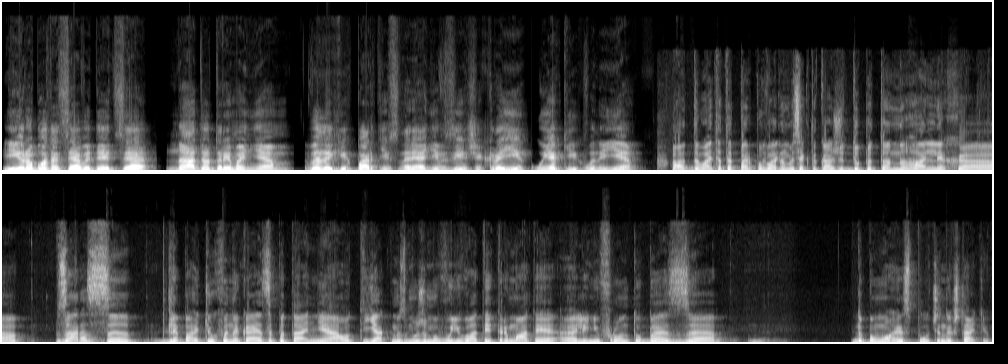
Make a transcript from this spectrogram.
І робота ця ведеться над отриманням великих партій снарядів з інших країн, у яких вони є. Давайте тепер повернемося, як то кажуть, до питань нагальних. Зараз е, для багатьох виникає запитання: от як ми зможемо воювати і тримати е, лінію фронту без е, допомоги Сполучених Штатів?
